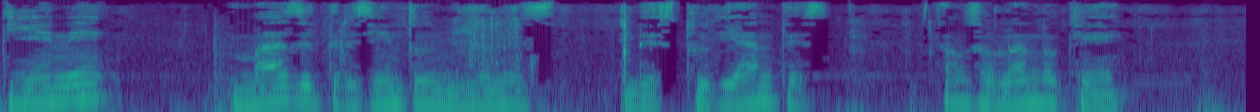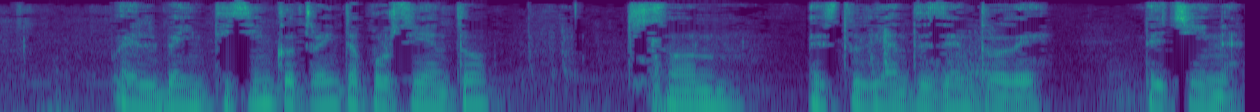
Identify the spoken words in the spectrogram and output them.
tiene más de 300 millones de estudiantes. Estamos hablando que el 25-30% son estudiantes dentro de, de China.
